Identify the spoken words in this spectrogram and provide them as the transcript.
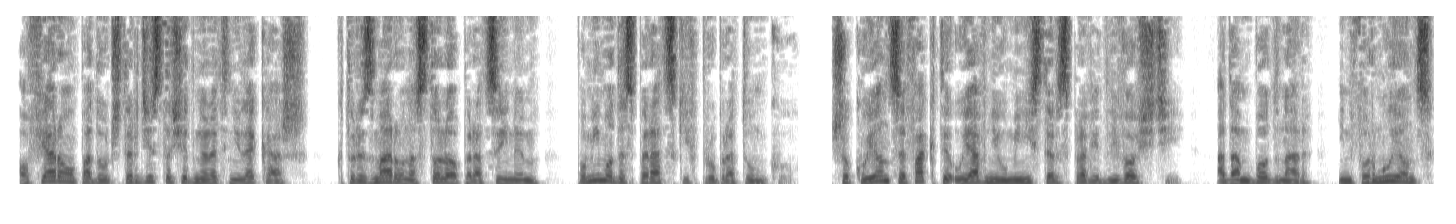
Ofiarą padł 47-letni lekarz, który zmarł na stole operacyjnym pomimo desperackich prób ratunku. Szokujące fakty ujawnił minister sprawiedliwości, Adam Bodnar, informując,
